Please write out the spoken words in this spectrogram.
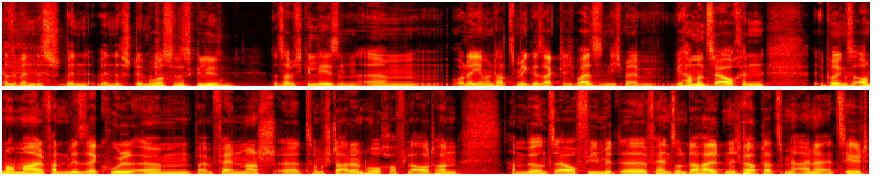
Also wenn das, wenn, wenn das stimmt. Wo hast du das gelesen? Das habe ich gelesen. Ähm, oder jemand hat es mir gesagt, ich weiß es nicht mehr. Wir, haben uns ja auch in, übrigens auch nochmal, fanden wir sehr cool, ähm, beim Fanmarsch äh, zum Stadion hoch auf Lautern, haben wir uns ja auch viel mit äh, Fans unterhalten. Ich glaube, ja. da hat es mir einer erzählt.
